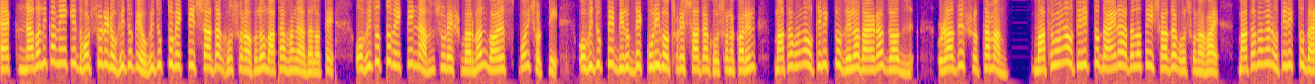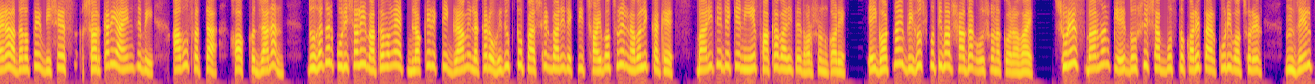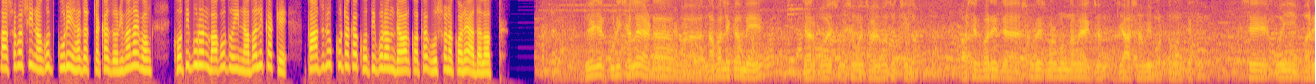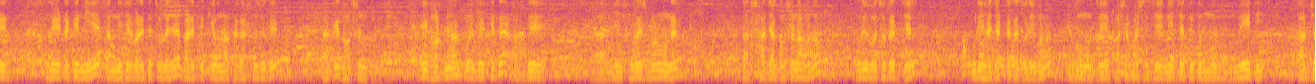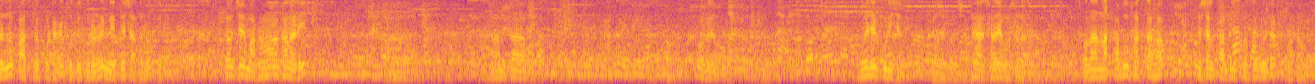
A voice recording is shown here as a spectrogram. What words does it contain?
এক নাবালিকা মেয়েকে ধর্ষণের অভিযোগে অভিযুক্ত ব্যক্তির সাজা ঘোষণা হলো মাথাভাঙা আদালতে। অভিযুক্ত ব্যক্তির নাম সুরেশ বর্মন, বয়স পঁয়ষট্টি। অভিযুক্তের বিরুদ্ধে কুড়ি বছরের সাজা ঘোষণা করেন মাথাভাঙা অতিরিক্ত জেলা দায়রা জজ রাজেশ তামাং। মাথাভাঙা অতিরিক্ত দায়রা আদালতে সাজা ঘোষণা হয়। মাথাভাঙার অতিরিক্ত দায়রা আদালতের বিশেষ সরকারি আইনজীবী আবু ফত্তা হক জানান দু হাজার কুড়ি সালে মাথাভাঙা এক ব্লকের একটি গ্রাম এলাকার অভিযুক্ত পাশের বাড়ির একটি ছয় বছরের নাবালিকাকে বাড়িতে ডেকে নিয়ে ফাঁকা বাড়িতে ধর্ষণ করে। এই ঘটনায় বৃহস্পতিবার সাজা ঘোষণা করা হয়। সুরেশ বার্মানকে দোষী সাব্যস্ত করে তার কুড়ি বছরের জেল, পাশাপাশি নগদ কুড়ি হাজার টাকা জরিমানা এবং ক্ষতিপূরণ বাবদ ওই নাবালিকাকে পাঁচ লক্ষ টাকা ক্ষতিপূরণ দেওয়ার কথা ঘোষণা করে আদালত। দুই হাজার কুড়ি সালে একটা নাবালিকা মেয়ে, যার বয়স ওই সময় ছয় বছর ছিল পাশের বাড়ির সুরেশ বর্মন নামে একজন, যে আসামি বর্তমান কেসে, সে ওই বাড়ির মেয়েটাকে নিয়ে তার নিজের বাড়িতে চলে যায়, বাড়িতে কেউ না থাকার সুযোগে তাকে ধর্ষণ করে। এই ঘটনার পরিপ্রেক্ষিতে আজকে এই সুরেশ বর্মনের তার সাজা ঘোষণা হলো, কুড়ি বছরের জেল, কুড়ি হাজার টাকা জরিমানা এবং যে পাশাপাশি যে নির্যাতিত মেয়েটি, তার জন্য পাঁচ লক্ষ টাকা ক্ষতিপূরণের নির্দেশ আদালত দিল এটা হচ্ছে মাথাভাঙা আহ, নামটা দু হাজার কুড়ি সালে। হ্যাঁ সাজা ঘোষণা করা হলো। ওনার Abu Fatta Haque special public prosecutor Mathabhanga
